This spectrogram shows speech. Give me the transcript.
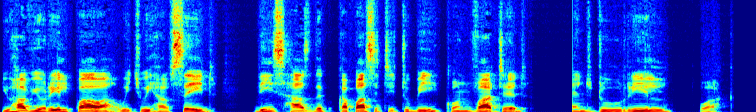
You have your real power, which we have said, this has the capacity to be converted and do real work.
